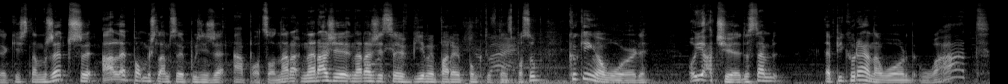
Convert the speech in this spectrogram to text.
jakieś tam rzeczy, ale pomyślałem sobie później, że a po co? Na, na, razie, na razie sobie wbijemy parę punktów w ten sposób. Cooking Award. O jacie, dostałem Epicurean Award. What?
